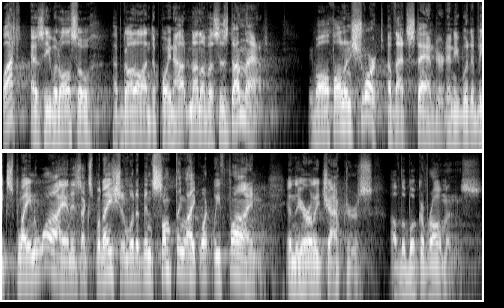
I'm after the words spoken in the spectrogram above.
But, as he would also have gone on to point out, none of us has done that. We've all fallen short of that standard, and he would have explained why, and his explanation would have been something like what we find in the early chapters of the book of Romans.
